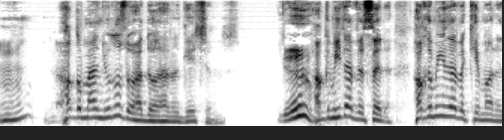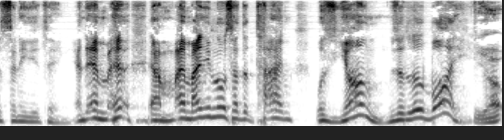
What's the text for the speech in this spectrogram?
Mm-hmm. How come man lose had those allegations? Yeah. How come he never said? How come he never came out and said anything? And then and Emmanuel Lewis at the time was young. He was a little boy. Yep.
